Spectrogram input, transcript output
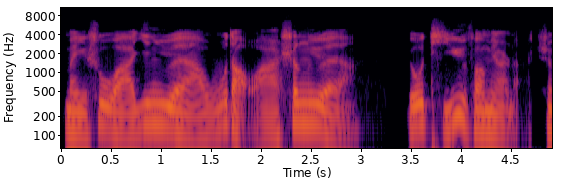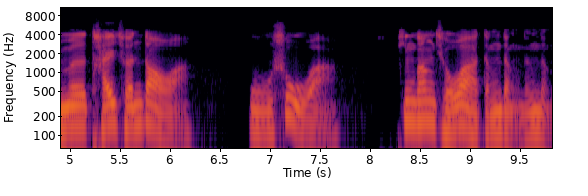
美术啊、音乐啊、舞蹈啊、声乐啊。”有体育方面的，什么跆拳道啊、武术啊、乒乓球啊等等等等，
